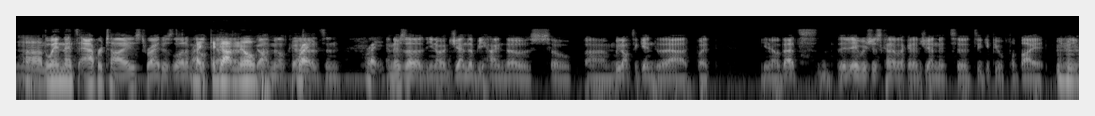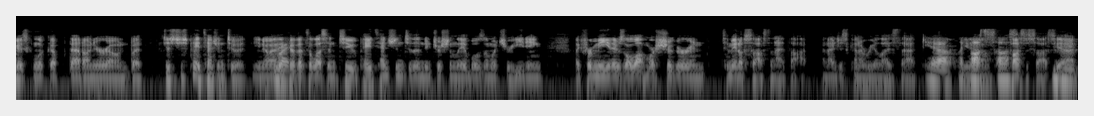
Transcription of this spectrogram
Mm. Um, when that's advertised, right? There's a lot of Right, milk the got milk. got milk ads, Right. and Right. and there's a you know agenda behind those. So um, we don't have to get into that, but you know that's it, it was just kind of like an agenda to to get people to buy it. You know, you Mhm. guys can look up that on your own, but just just pay attention to it. You know, I Right. think that that's a lesson too. Pay attention to the nutrition labels on what you're eating. Like for me, there's a lot more sugar in tomato sauce than I thought, and I just kind of realized that. Yeah, like pasta know, sauce. Pasta sauce, yeah. Mhm.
